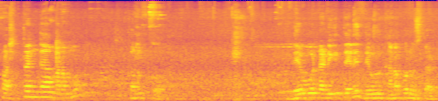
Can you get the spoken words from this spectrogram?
స్పష్టంగా మనము కనుక్కోవాలి. దేవుడిని అడిగితేనే దేవుడు కనపరుస్తాడు.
